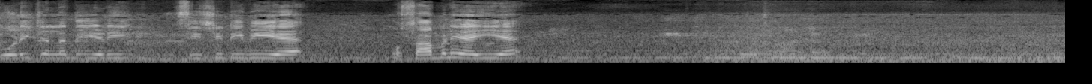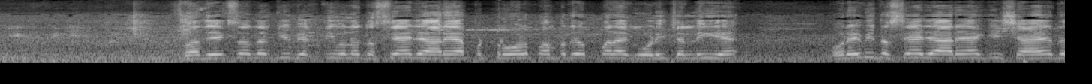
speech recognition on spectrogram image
ਗੋਲੀ ਚੱਲਣ ਦੀ ਜਿਹੜੀ ਸੀਸੀਟੀਵੀ ਹੈ, ਉਹ ਸਾਹਮਣੇ ਆਈ ਹੈ। ਸੋ ਦੇਖ ਸਕਦੇ ਹੋ ਕਿ ਵਿਅਕਤੀ ਵੱਲੋਂ ਦੱਸਿਆ ਜਾ ਰਿਹਾ, ਪੈਟਰੋਲ ਪੰਪ ਦੇ ਉੱਪਰ ਇਹ ਗੋਲੀ ਚੱਲੀ ਹੈ। ਔਰ ਇਹ ਵੀ ਦੱਸਿਆ ਜਾ ਰਿਹਾ ਕਿ ਸ਼ਾਇਦ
